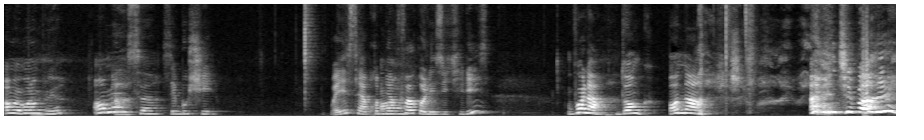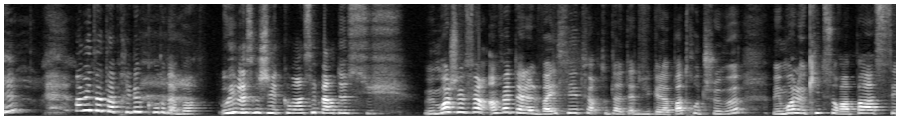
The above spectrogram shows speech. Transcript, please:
Ah, mais moi non plus. hein. Oh mince. C'est bouché. Vous voyez, c'est la première Ah. fois qu'on les utilise. Voilà, donc on a. ah, mais tu paries Ah, mais toi, t'as pris le cours d'abord. Oui, parce que je vais commencer par-dessus. Mais moi, je vais faire. En fait, elle, elle va essayer de faire toute la tête vu qu'elle a pas trop de cheveux. Mais moi, le kit sera pas assez.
